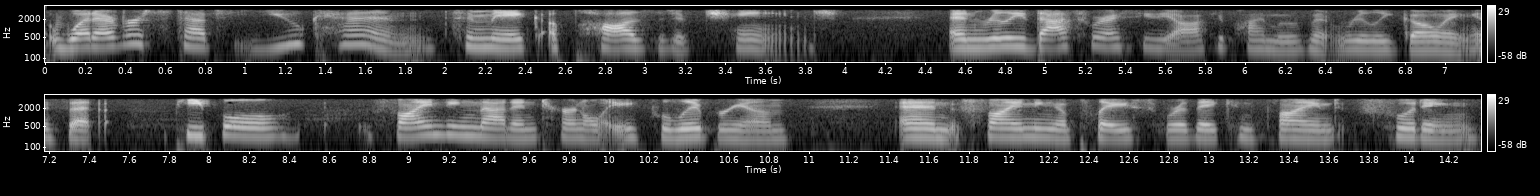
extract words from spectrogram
whatever steps you can to make a positive change. And really that's where I see the occupy movement really going is that people finding that internal equilibrium and finding a place where they can find footing,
